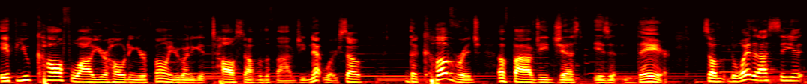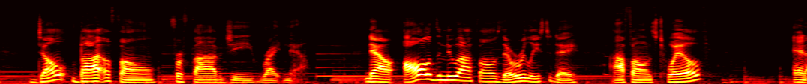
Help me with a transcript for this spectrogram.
if you cough while you're holding your phone, you're going to get tossed off of the 5G network. So the coverage of 5G just isn't there. So the way that I see it, don't buy a phone for 5G right now. Now, all of the new iPhones that were released today, iPhones 12 and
